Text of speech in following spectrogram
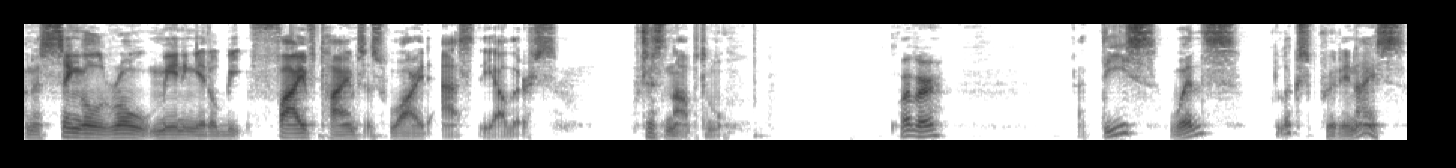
on a single row, meaning it'll be five times as wide as the others which isn't optimal. However, at these widths, it looks pretty nice.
